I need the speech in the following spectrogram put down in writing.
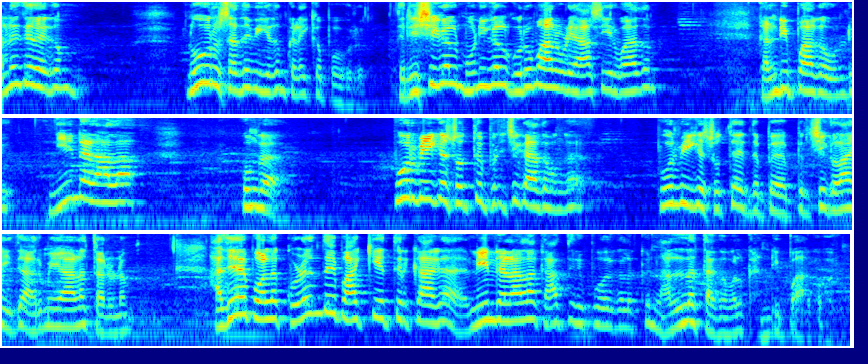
அனுகிரகம் நூறு சதவிகிதம் கிடைக்கப் போகிறது. ரிஷிகள் முனிகள் குருமாருடைய ஆசீர்வாதம் கண்டிப்பாக உண்டு. நீண்ட நாளாக உங்கள் பூர்வீக சொத்து பிரிச்சுக்காதவங்க பூர்வீக சொத்தை இந்த பிரிச்சுக்கலாம். இது அருமையான தருணம். அதே போல் குழந்தை பாக்கியத்திற்காக நீண்ட நாளாக காத்திருப்பவர்களுக்கு நல்ல தகவல் கண்டிப்பாக வரும்.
